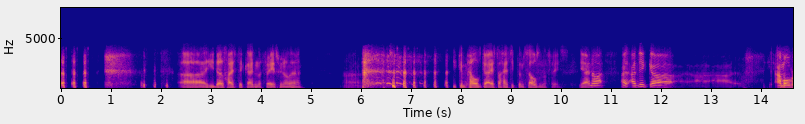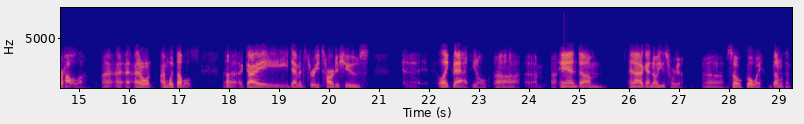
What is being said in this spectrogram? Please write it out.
uh, he does high stick guys in the face. We know that. Uh, he compels guys to high stick themselves in the face. Yeah, no, I, I think uh, I'm over Haula. I, I, I don't. I'm with doubles. Uh, a guy demonstrates heart issues. Uh, like that, you know, uh, um, uh, and um, and I got no use for you. Uh, so go away. I'm done with him.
